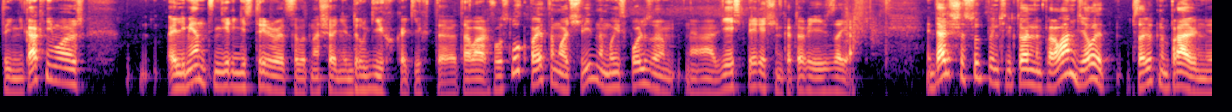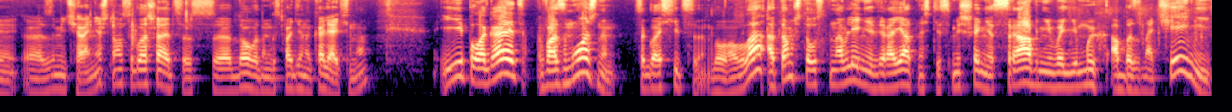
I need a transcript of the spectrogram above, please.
ты никак не можешь элемент не регистрируется в отношении других каких-то товаров и услуг, поэтому, очевидно, мы используем а, весь перечень, который есть в заявке. И дальше суд по интеллектуальным правам делает абсолютно правильные э, замечания, что он соглашается с э, доводом господина Калятина и полагает возможным согласиться бла-бла-бла о том, что установление вероятности смешения сравниваемых обозначений,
